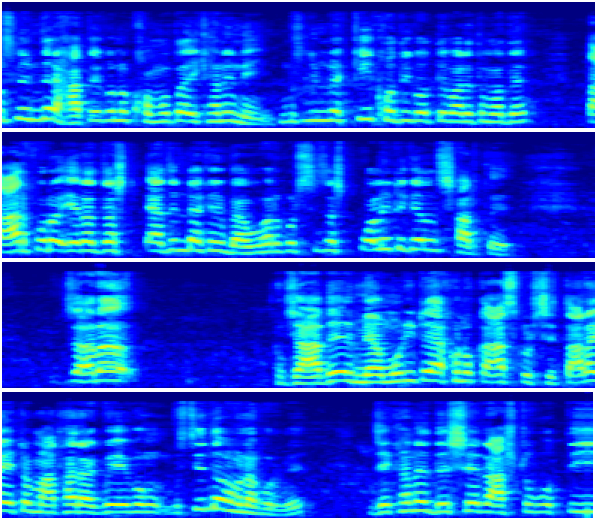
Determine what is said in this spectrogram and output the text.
মুসলিমদের হাতে কোনো ক্ষমতা এখানে নেই। মুসলিমরা কি ক্ষতি করতে পারে তোমাদের? তারপরও এরা জাস্ট এজেন্ডাকে ব্যবহার করছে জাস্ট পলিটিক্যাল স্বার্থে। যারা, যাদের মেমোরিটা এখনও কাজ করছে তারা এটা মাথায় রাখবে এবং চিন্তা ভাবনা করবে, যেখানে দেশের রাষ্ট্রপতি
